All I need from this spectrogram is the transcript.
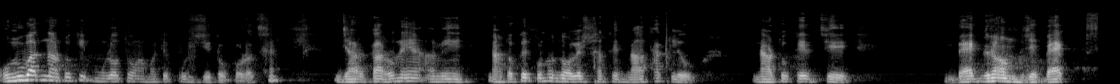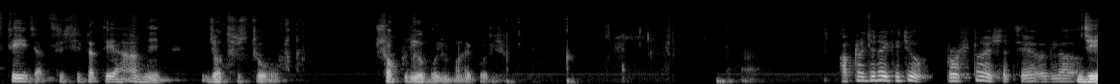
অনুবাদ নাটকই মূলত আমাকে পরিচিত করেছে। যার কারণে আমি নাটকের কোনো দলের সাথে না থাকলেও নাটকের যে ব্যাকগ্রাউন্ড যে ব্যাক স্টেজ আছে সেটাতে আমি যথেষ্ট সক্রিয় বলে মনে করি। আপনার জন্য কিছু প্রশ্ন এসেছে ওগুলো জি।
